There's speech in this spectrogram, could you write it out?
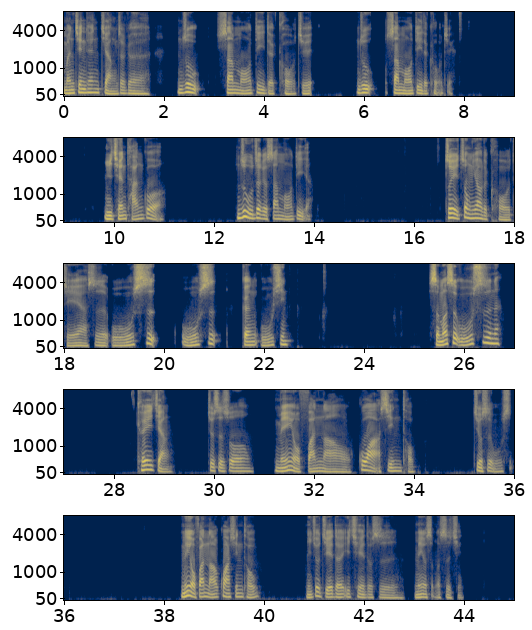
我们今天讲这个入三摩地的口诀，入三摩地的口诀。以前谈过，入这个三摩地啊，最重要的口诀啊是无事、无事跟无心。什么是无事呢？可以讲。就是说，没有烦恼挂心头，就是无事；没有烦恼挂心头，你就觉得一切都是没有什么事情。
